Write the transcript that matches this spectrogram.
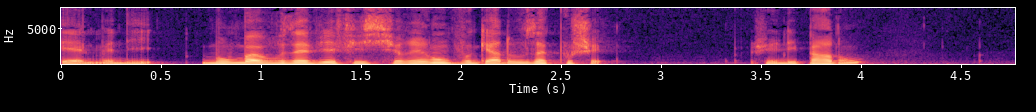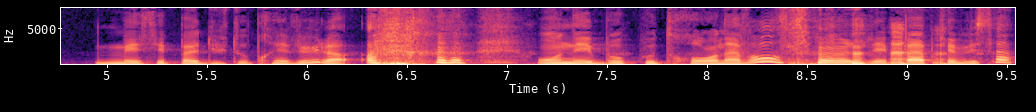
Et elle me dit, bon bah vous aviez fissuré, on vous garde vous accoucher. J'ai dit pardon? Mais c'est pas du tout prévu là. on est beaucoup trop en avance. Je n'ai pas prévu ça.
